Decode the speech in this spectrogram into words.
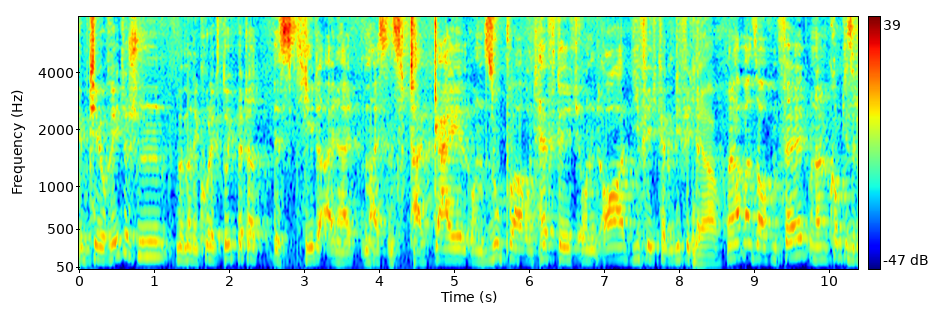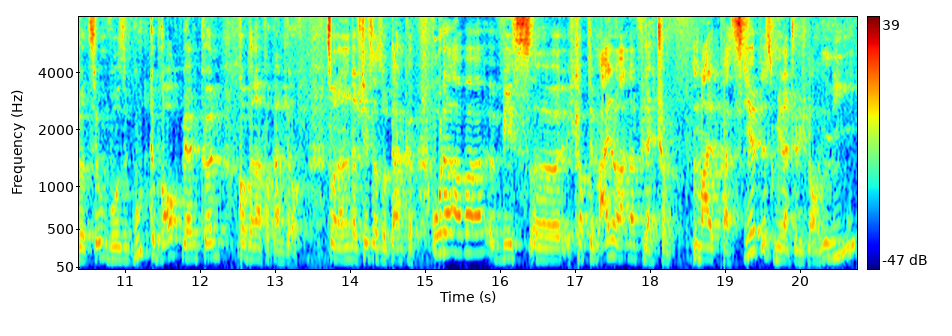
Im Theoretischen, wenn man den Kodex durchblättert, ist jede Einheit meistens total geil und super und heftig und oh, die Fähigkeit und die Fähigkeit. Ja. Und dann hat man sie auf dem Feld und dann kommt die Situation, wo sie gut gebraucht werden können, kommt dann einfach gar nicht auf. So, dann, dann stehst du da so, danke. Oder aber, wie es, äh, ich glaube, dem einen oder anderen vielleicht schon mal passiert ist, mir natürlich noch nie,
